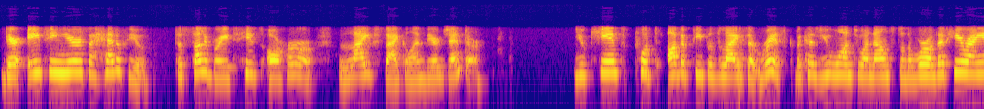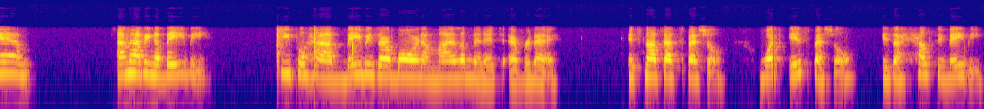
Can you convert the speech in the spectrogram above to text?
They're 18 years ahead of you to celebrate his or her life cycle and their gender you can't put other people's lives at risk because you want to announce to the world that here I am. I'm having a baby. People have babies are born a mile a minute every day. It's not that special. What is special is a healthy baby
